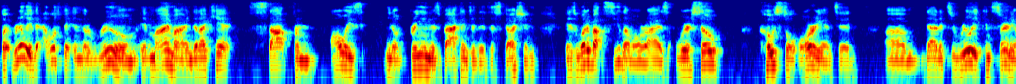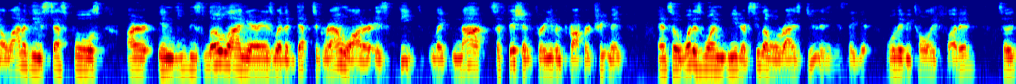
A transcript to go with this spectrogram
but really the elephant in the room in my mind, and I can't stop from always, you know, bringing this back into the discussion is what about sea level rise? We're so coastal oriented um, that it's really concerning. A lot of these cesspools are in these low-lying areas where the depth to groundwater is feet, like not sufficient for even proper treatment. And so what does one meter of sea level rise do to these? They get, will they be totally flooded? So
